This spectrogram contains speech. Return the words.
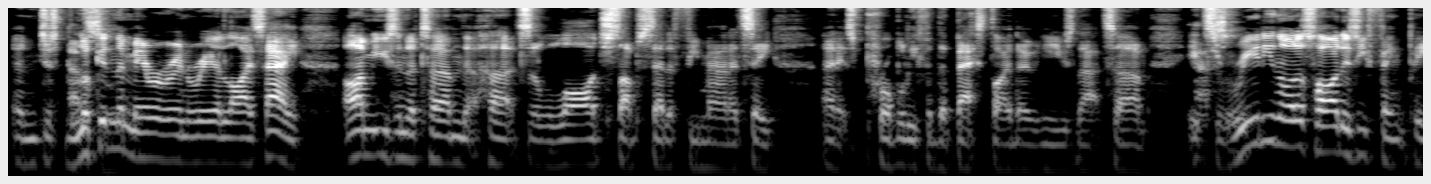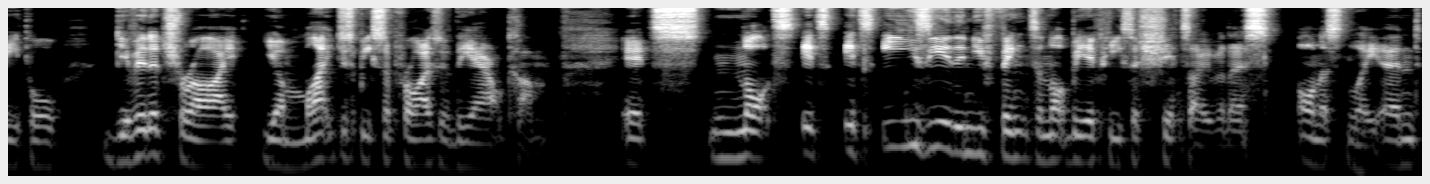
and just look in the mirror and realize, hey, I'm using a term that hurts a large subset of humanity and it's probably for the best I don't use that term. It's Absolutely. really not as hard as you think, people. Give it a try. You might just be surprised with the outcome. It's not. It's it's easier than you think to not be a piece of shit over this, honestly. And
